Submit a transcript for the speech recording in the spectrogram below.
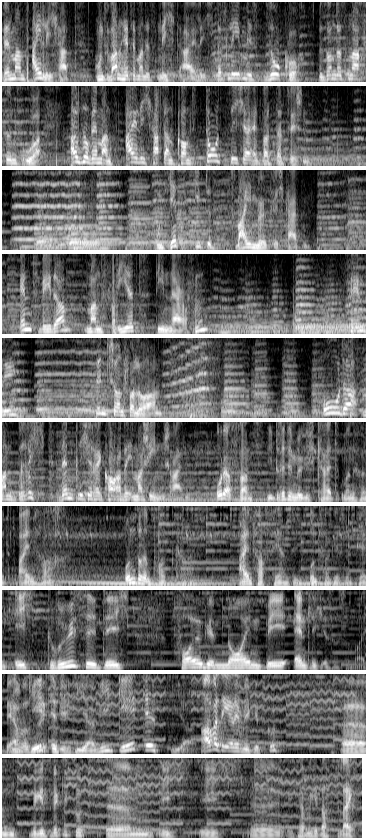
Wenn man es eilig hat, und wann hätte man es nicht eilig? Das Leben ist so kurz, besonders nach 5 Uhr. Also wenn man es eilig hat, dann kommt todsicher etwas dazwischen. Und jetzt gibt es zwei Möglichkeiten. Entweder man verliert die Nerven. Sehen Sie, sind schon verloren. Oder man bricht sämtliche Rekorde im Maschinenschreiben. Oder Franz, die dritte Möglichkeit, man hört einfach unseren Podcast. Einfach Fernsehen, unvergessene Perlen. Ich grüße dich. Folge 9b. Endlich ist es soweit. Servus, Wie geht Ricky. es dir? Wie geht es dir? Aber der, mir geht's gut. Ähm, mir geht's wirklich gut. Ähm, ich ich, äh, ich habe mir gedacht, vielleicht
